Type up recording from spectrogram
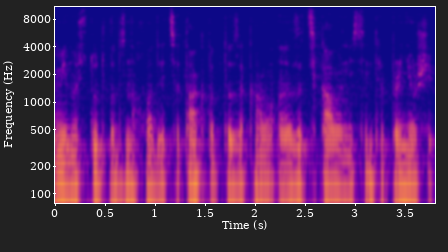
Він ось тут от знаходиться, так, тобто зацікавленість entrepreneurship.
